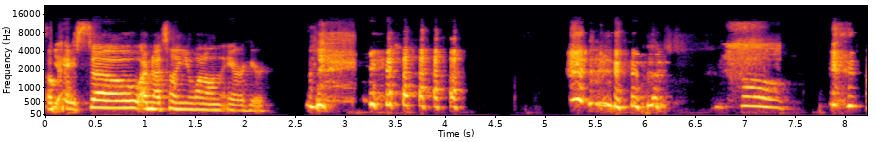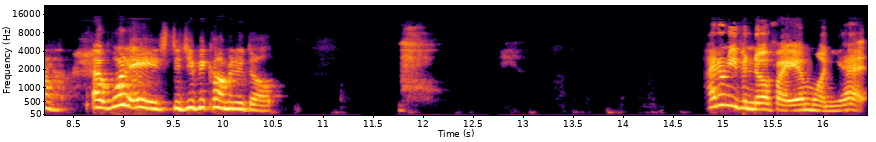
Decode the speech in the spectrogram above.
Okay, yes. so I'm not telling you one on air here. oh. At what age did you become an adult? I don't even know if I am one yet.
